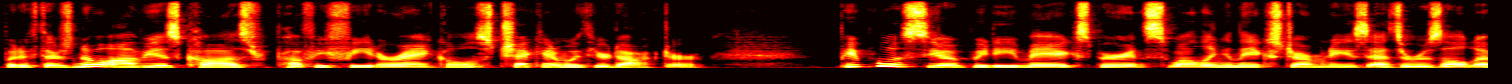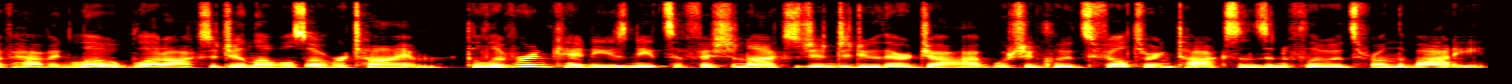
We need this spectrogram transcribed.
but if there's no obvious cause for puffy feet or ankles, check in with your doctor. People with COPD may experience swelling in the extremities as a result of having low blood oxygen levels over time. The liver and kidneys need sufficient oxygen to do their job, which includes filtering toxins and fluids from the body.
